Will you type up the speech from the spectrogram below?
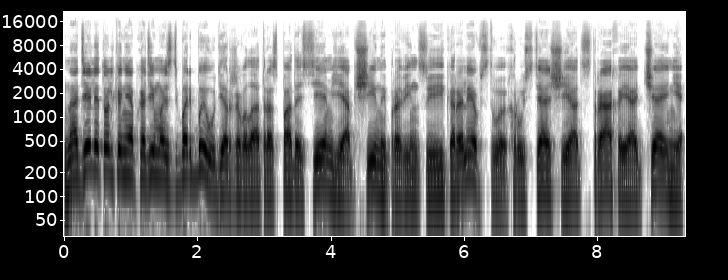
На деле только необходимость борьбы удерживала от распада семьи, общины, провинции и королевства, хрустящие от страха и отчаяния,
